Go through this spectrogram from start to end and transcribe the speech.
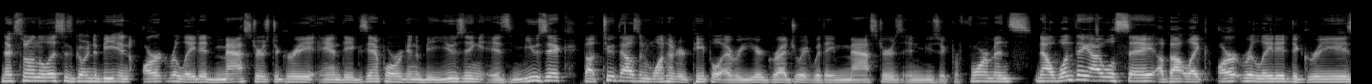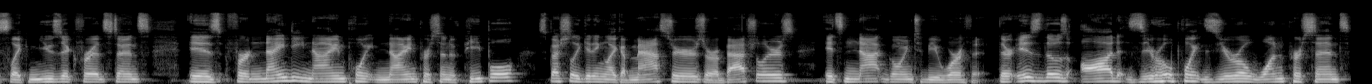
Next one on the list list is going to be an art related master's degree and the example we're going to be using is music. About 2,100 people every year graduate with a master's in music performance. Now, one thing I will say about like art related degrees, like music for instance, is for 99.9% of people, especially getting like a master's or a bachelor's, it's not going to be worth it. There is those odd 0.01%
